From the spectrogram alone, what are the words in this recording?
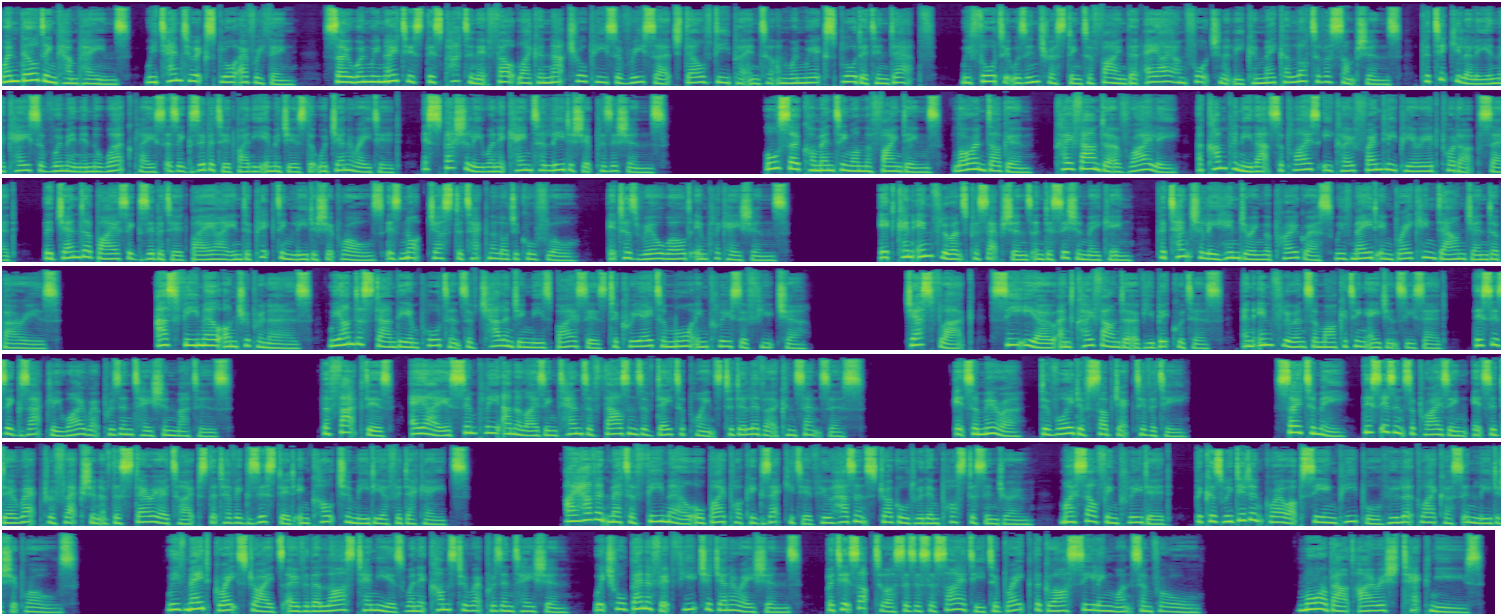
When building campaigns, we tend to explore everything, so when we noticed this pattern, it felt like a natural piece of research delve deeper into, and when we explored it in depth, we thought it was interesting to find that AI unfortunately can make a lot of assumptions, particularly in the case of women in the workplace as exhibited by the images that were generated, especially when it came to leadership positions. Also commenting on the findings, Lauren Duggan, co founder of Riley, a company that supplies eco friendly period products, said, The gender bias exhibited by AI in depicting leadership roles is not just a technological flaw, it has real world implications. It can influence perceptions and decision making, potentially hindering the progress we've made in breaking down gender barriers. As female entrepreneurs, we understand the importance of challenging these biases to create a more inclusive future. Jess Flack, CEO and co founder of Ubiquitous, an influencer marketing agency, said, This is exactly why representation matters. The fact is, AI is simply analyzing tens of thousands of data points to deliver a consensus. It's a mirror, devoid of subjectivity. So to me, this isn't surprising, it's a direct reflection of the stereotypes that have existed in culture media for decades. I haven't met a female or BIPOC executive who hasn't struggled with imposter syndrome, myself included, because we didn't grow up seeing people who look like us in leadership roles. We've made great strides over the last 10 years when it comes to representation, which will benefit future generations, but it's up to us as a society to break the glass ceiling once and for all. More about Irish Tech News.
